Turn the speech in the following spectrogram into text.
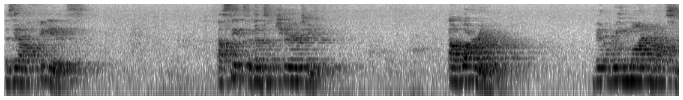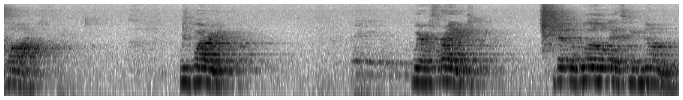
is our fears, our sense of insecurity, our worry that we might not survive. We worry, we're afraid that the world as we know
